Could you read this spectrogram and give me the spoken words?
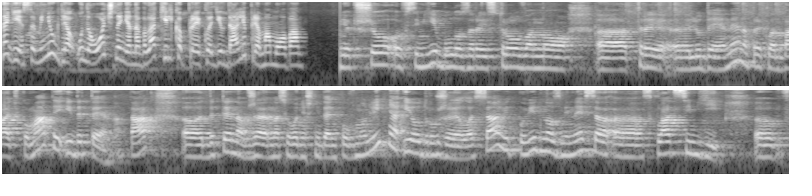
Надія Семенюк для унаочнення навела кілька прикладів. Далі пряма мова. Якщо в сім'ї було зареєстровано е, три е, людини, наприклад, батько, мати і дитина, так Е, дитина вже на сьогоднішній день повнолітня і одружилася. Відповідно, змінився е, склад сім'ї. Е, в,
